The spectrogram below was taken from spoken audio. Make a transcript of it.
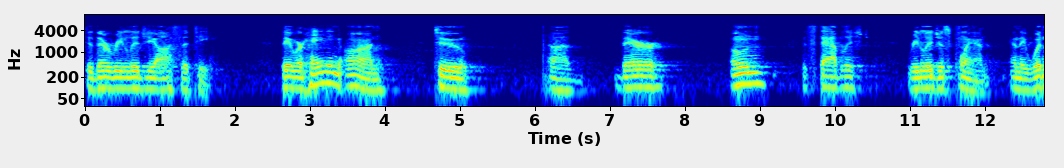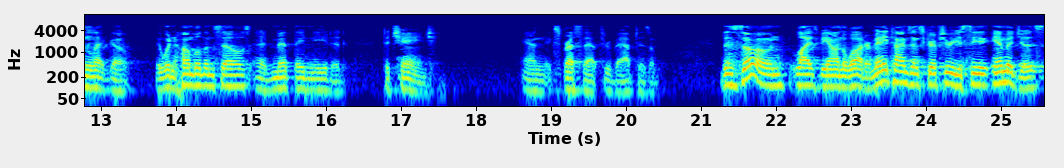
to their religiosity. They were hanging on to uh, their own established religious plan, and they wouldn't let go. They wouldn't humble themselves and admit they needed to change and express that through baptism. The zone lies beyond the water. Many times in scripture you see images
